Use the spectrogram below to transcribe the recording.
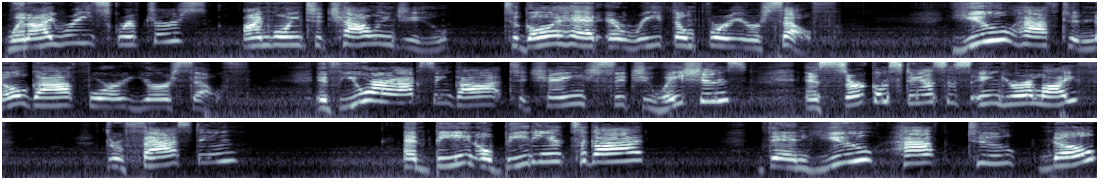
When I read scriptures, I'm going to challenge you to go ahead and read them for yourself. You have to know God for yourself. If you are asking God to change situations and circumstances in your life through fasting and being obedient to God, then you have to know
